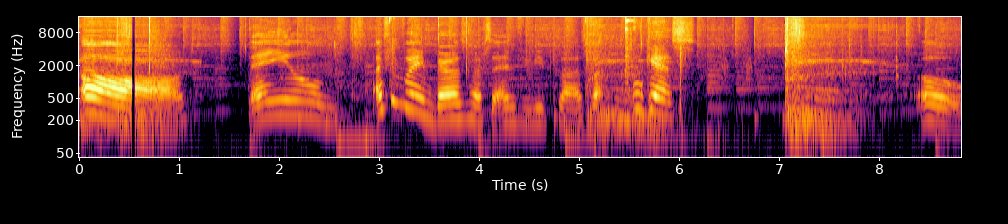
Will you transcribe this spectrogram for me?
Oh, damn. I feel very embarrassed to have the MVP plus, but who cares? Oh,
